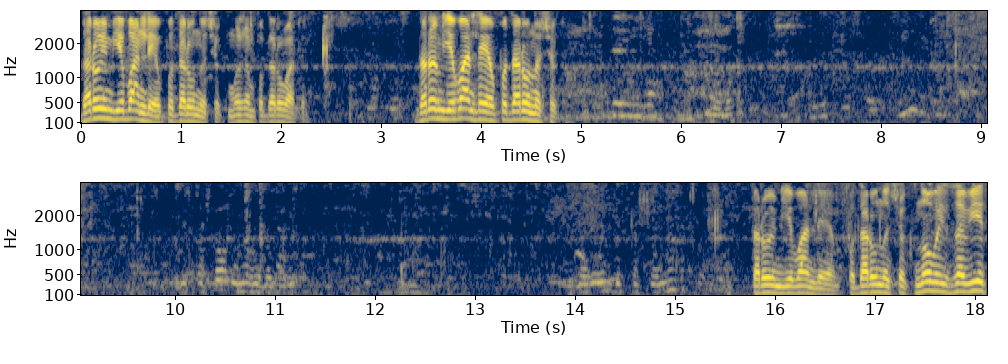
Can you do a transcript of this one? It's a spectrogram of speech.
Даруємо Євангелію в подаруночок, можемо подарувати. Даруємо Євангелія в подаруночок. Безкоштовно. Даруємо Євангелія. Подаруночок Новий Завіт.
